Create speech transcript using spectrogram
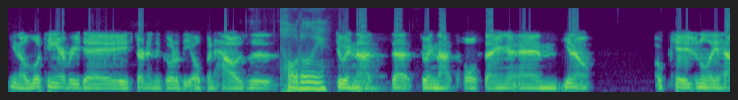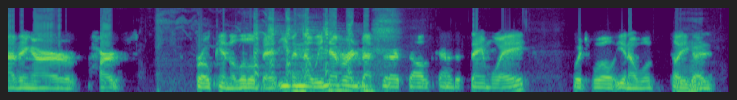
you know looking every day, starting to go to the open houses, Totally. doing that, that doing that whole thing, and you know, occasionally having our hearts broken a little bit, even though we never invested ourselves kind of the same way, which we'll you know we'll tell you mm-hmm. guys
